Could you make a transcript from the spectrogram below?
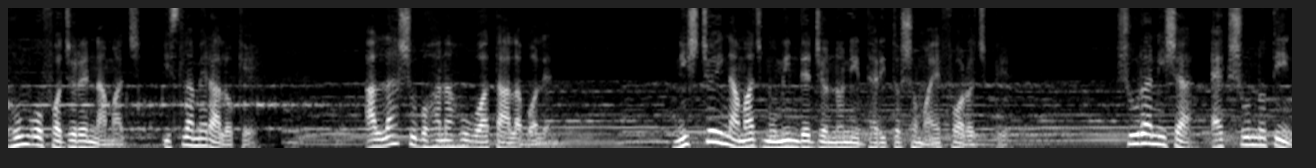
ঘুম ও ফজরের নামাজ। ইসলামের আলোকে। আল্লাহ সুবহানাহু ওয়া তাআলা বলেন, নিশ্চয়ই নামাজ মুমিনদের জন্য নির্ধারিত সময়ে ফরজ সুরা নিশা এক শূন্য তিন।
